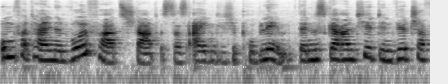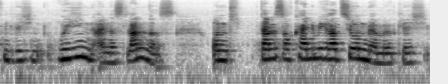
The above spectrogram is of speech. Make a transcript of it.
umverteilenden Wohlfahrtsstaat ist das eigentliche Problem, denn es garantiert den wirtschaftlichen Ruin eines Landes. Und dann ist auch keine Migration mehr möglich.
